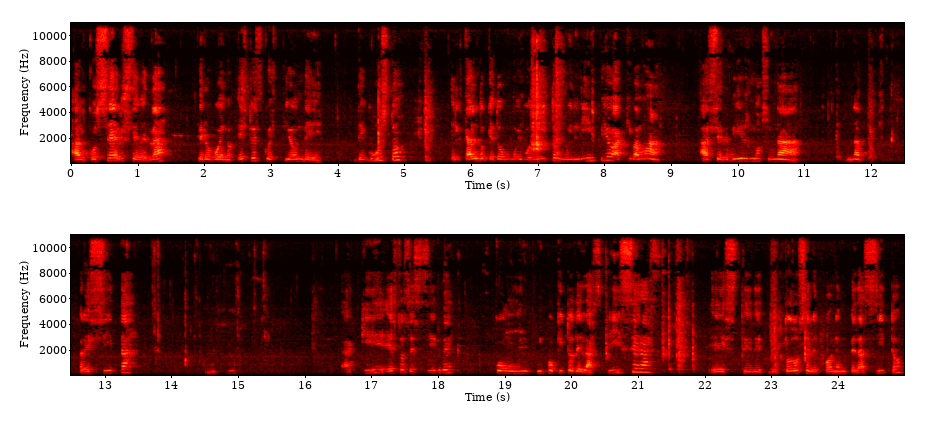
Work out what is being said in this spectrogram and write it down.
al cocerse, ¿verdad? Pero bueno, esto es cuestión de, de gusto. El caldo quedó muy bonito, muy limpio. Aquí vamos a, a servirnos una, una presita. Aquí esto se sirve con un poquito de las vísceras. Este, de, todo se le pone un pedacito.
